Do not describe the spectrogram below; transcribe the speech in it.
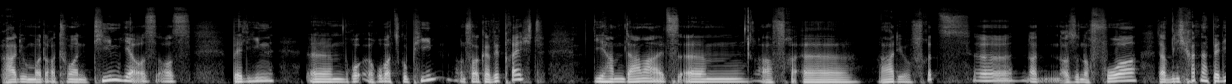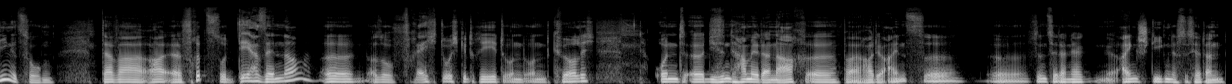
Radiomoderatoren-Team hier aus, aus Berlin, ähm, Robert Skopin und Volker Wipprecht. Die haben damals ähm, auf äh, Radio Fritz, äh, also noch vor, da bin ich gerade nach Berlin gezogen. Da war äh, Fritz so der Sender, äh, also frech durchgedreht und, und quirlig. Und äh, die sind, haben ja danach äh, bei Radio 1 äh, äh, sind sie dann ja eingestiegen. Das ist ja dann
